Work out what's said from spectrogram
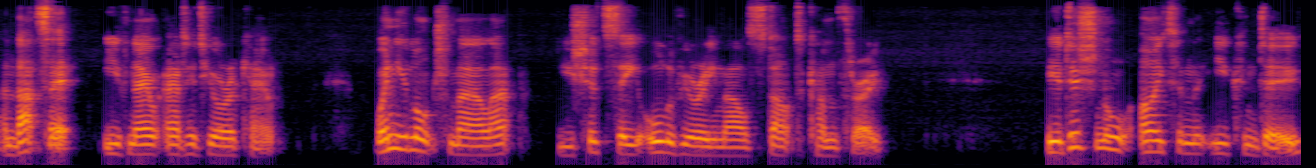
And that's it. You've now added your account. When you launch the Mail app, you should see all of your emails start to come through. The additional item that you can do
